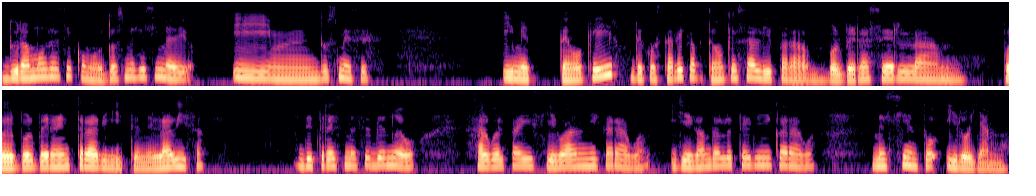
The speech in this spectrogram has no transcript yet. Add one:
duramos así como dos meses y medio y mm, dos meses y me tengo que ir de Costa Rica, tengo que salir para volver a hacer la, poder volver a entrar y tener la visa de tres meses de nuevo. Salgo del país, llego a Nicaragua y llegando al hotel de Nicaragua me siento y lo llamo.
